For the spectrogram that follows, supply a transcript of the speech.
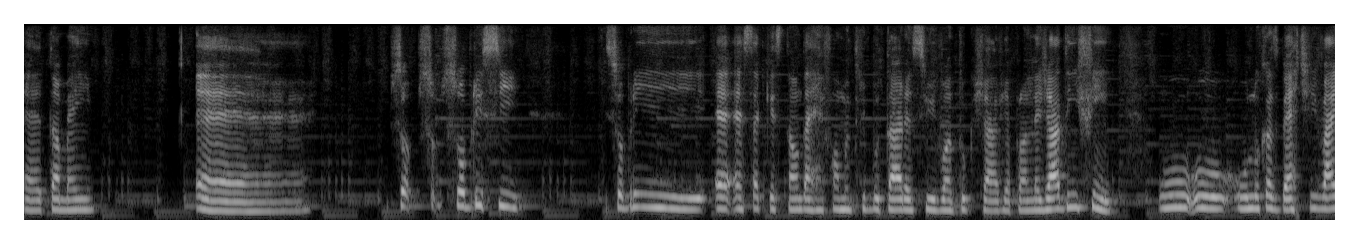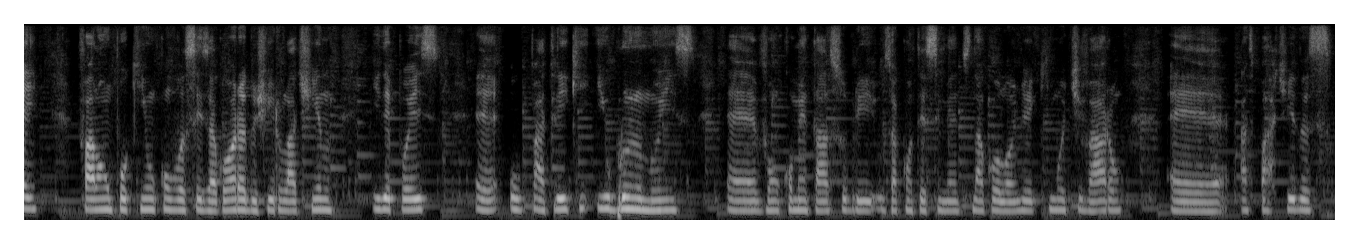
é, também é, so, so, sobre se sobre essa questão da reforma tributária, se o Ivan Tuque já havia planejado, enfim, o, o, o Lucas Berti vai falar um pouquinho com vocês agora do Giro Latino e depois é, o Patrick e o Bruno Nunes é, vão comentar sobre os acontecimentos na Colômbia que motivaram é, as partidas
